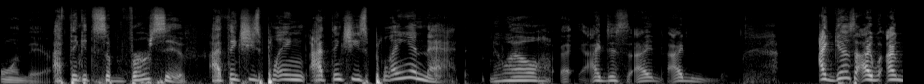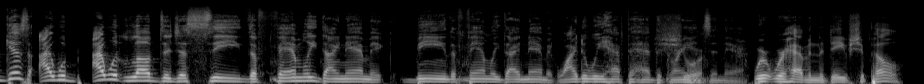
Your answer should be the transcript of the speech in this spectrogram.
on there. I think it's subversive. I think she's playing. I think she's playing that. Well, I, I just I I I guess I I guess I would I would love to just see the family dynamic being the family dynamic. Why do we have to have the grands in there? We're we're having the Dave Chappelle.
